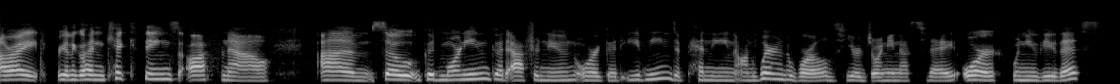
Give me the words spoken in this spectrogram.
All right, we're going to go ahead and kick things off now. Um, so good morning, good afternoon, or good evening, depending on where in the world you're joining us today or when you view this.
